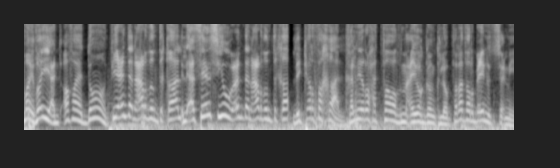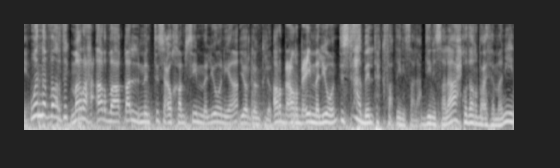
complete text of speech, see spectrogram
ما يضيع افا الدون في عندنا عرض انتقال لأسينسيو وعندنا عرض انتقال لكرفخال خليني أروح أتفاوض مع يورجن كلوب. 43 و900 وين نظارتك ما راح أرضى أقل من 59 مليون يا يورجن كلوب. 44 مليون. تستهبل. تكفى. أعطيني صلاح. اديني صلاح. خذ 84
